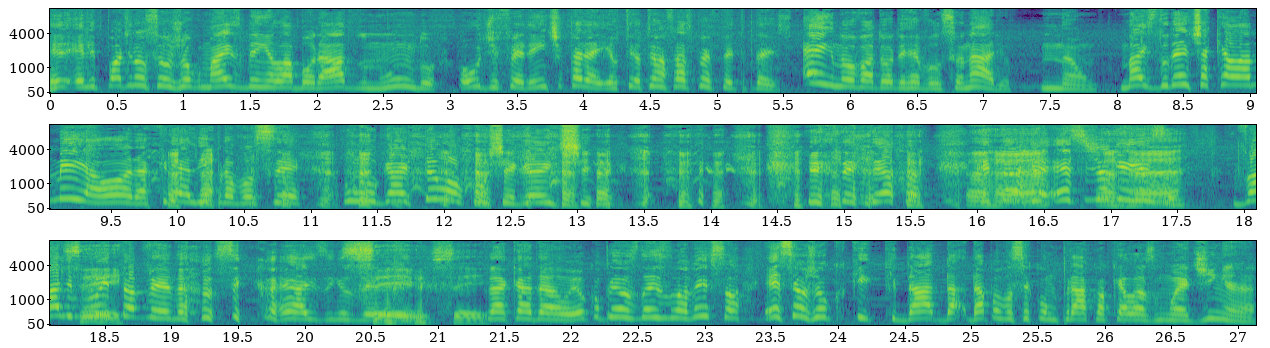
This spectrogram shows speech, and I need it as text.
ele, ele pode não ser o jogo mais bem elaborado do mundo ou diferente. Peraí, eu, te- eu tenho uma frase perfeita pra isso. É inovador e revolucionário? Não. Mas durante aquela meia hora, cria ali pra você um lugar tão aconchegante. Entendeu? Então, esse jogo é isso. Vale Sei. muito a pena os 5 reais dele sei. pra cada um. Eu comprei os dois de uma vez só. Esse é o jogo que, que dá, dá, dá pra você comprar com aquelas moedinhas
